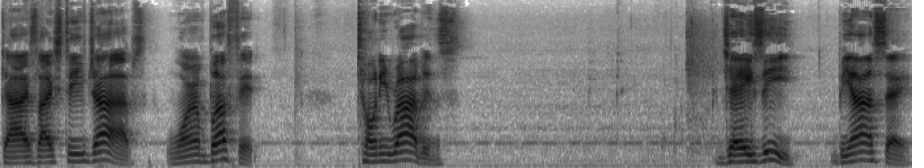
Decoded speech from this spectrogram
guys like Steve Jobs, Warren Buffett, Tony Robbins. Jay Z, Beyonce.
